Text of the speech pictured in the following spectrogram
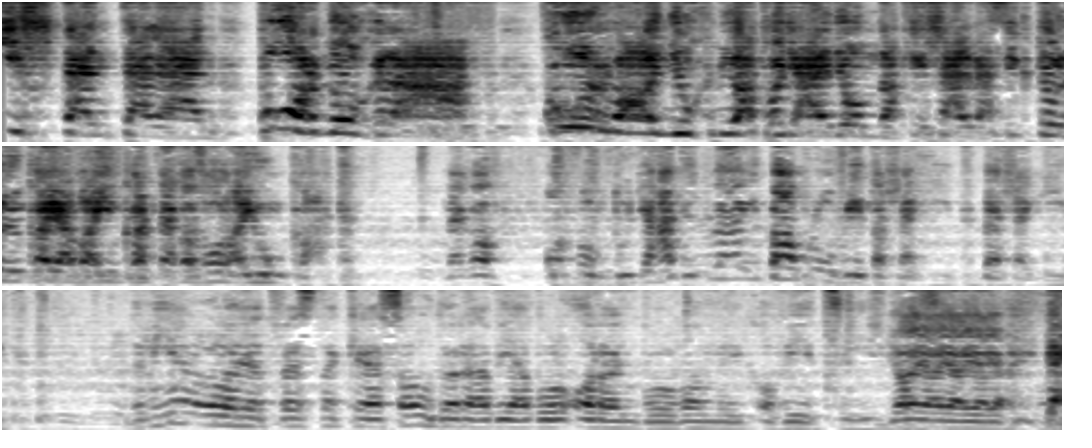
istentelen, pornográf, kurva anyjuk miatt, hogy elnyomnak és elveszik tőlünk a javainkat, meg az olajunkat. Meg a faszom tudja, hát itt itt már a proféta segít, besegít. De milyen olajat vesznek el? Szaudarábiából aranyból van még a WC is. Ja, ja, ja, ja, ja. De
